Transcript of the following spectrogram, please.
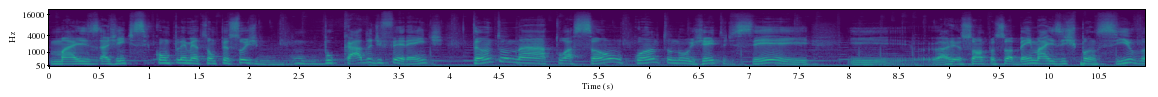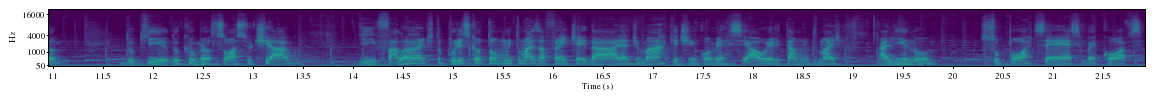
mas a gente se complementa, são pessoas um bocado diferentes, tanto na atuação quanto no jeito de ser e, e eu sou uma pessoa bem mais expansiva do que do que o meu sócio Thiago e falante, por isso que eu tô muito mais à frente aí da área de marketing comercial, ele tá muito mais ali no suporte CS, back-office.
